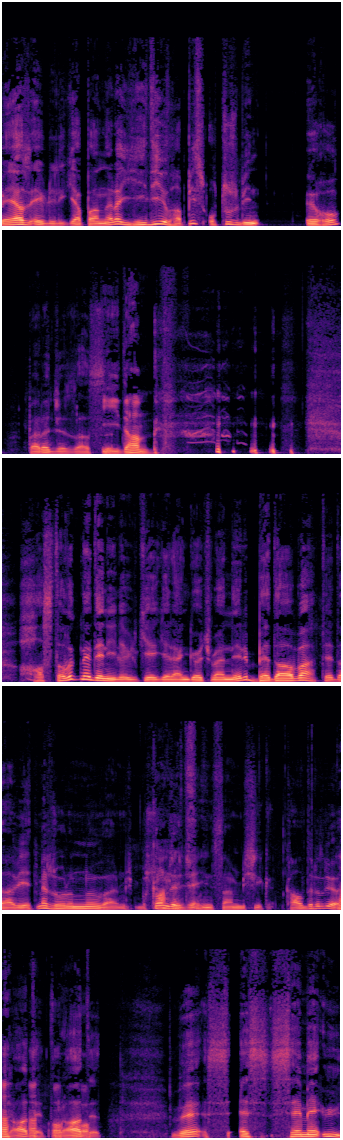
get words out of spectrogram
beyaz evlilik yapanlara 7 yıl hapis 30 bin euro para cezası. İdam. Hastalık nedeniyle ülkeye gelen göçmenleri bedava tedavi etme zorunluluğu varmış. Bu son Kahretsin. derece insan bir şey. Kaldırılıyor. Ha, rahat ha, et, oh, rahat oh. et. Ve SMÜ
